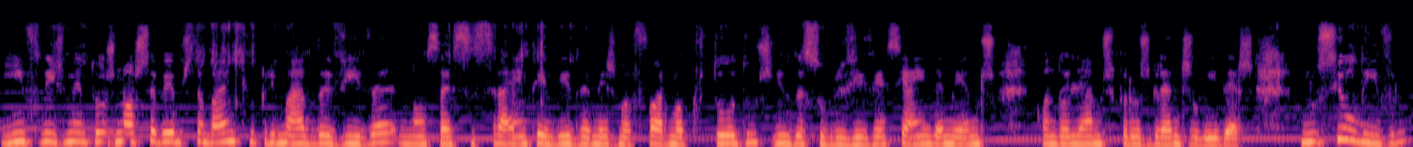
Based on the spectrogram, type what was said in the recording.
E infelizmente hoje nós sabemos também que o primado da vida, não sei se será entendido da mesma forma por todos, e o da sobrevivência ainda menos quando olhamos para os grandes líderes. No seu livro,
